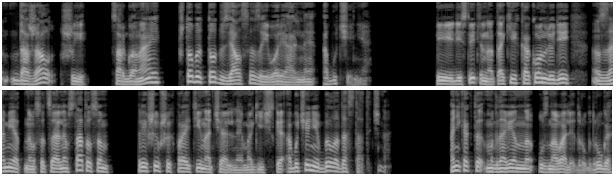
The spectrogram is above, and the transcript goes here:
дожал Ши Саргонай, чтобы тот взялся за его реальное обучение. И действительно, таких, как он, людей с заметным социальным статусом, решивших пройти начальное магическое обучение, было достаточно. Они как-то мгновенно узнавали друг друга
